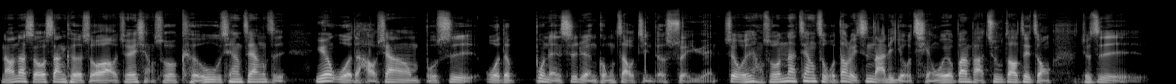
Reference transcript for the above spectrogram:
然后那时候上课的时候啊，我就会想说，可恶，像这样子，因为我的好像不是我的，不能是人工造景的水源，所以我就想说，那这样子，我到底是哪里有钱，我有办法住到这种，就是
